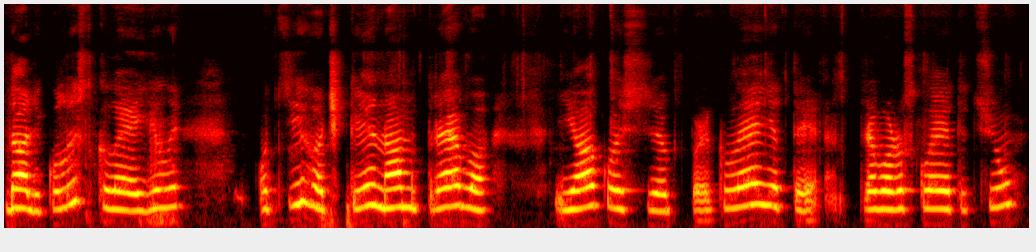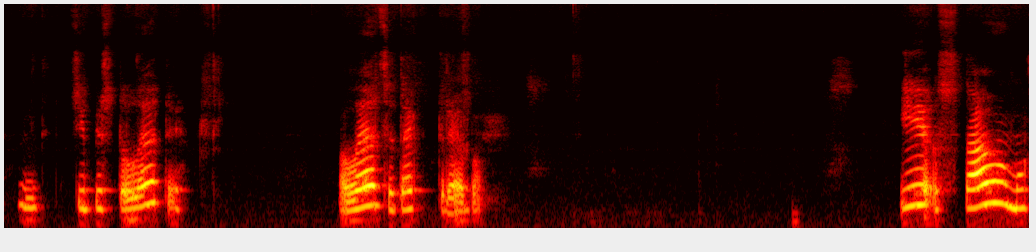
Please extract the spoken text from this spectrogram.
Далі, коли склеїли оці гачки, нам треба якось е, приклеїти. Треба розклеїти цю, ці пістолети. Але це так треба. І ставимо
